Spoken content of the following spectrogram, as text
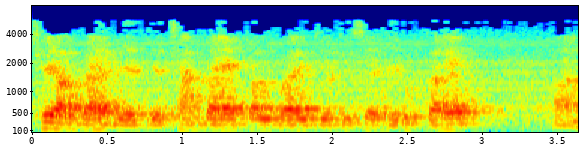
छह अंग है वेद के छंद है कल्प है ज्योतिष है निरुक्त है हाँ,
